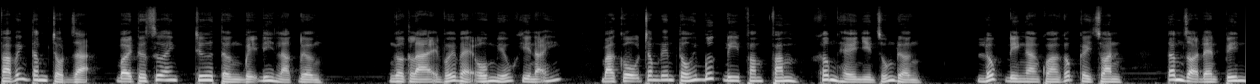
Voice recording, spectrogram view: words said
Và Vĩnh Tâm trột dạ, bởi từ xưa anh chưa từng bị đi lạc đường. Ngược lại với vẻ ốm yếu khi nãy, bà cụ trong đêm tối bước đi phăm phăm, không hề nhìn xuống đường. Lúc đi ngang qua gốc cây xoan, Tâm dọi đèn pin,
